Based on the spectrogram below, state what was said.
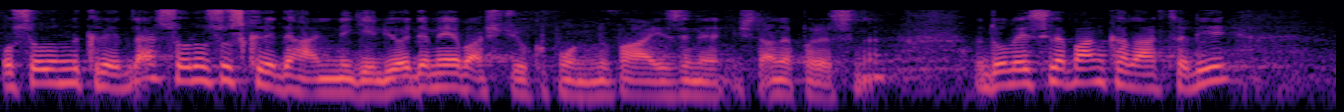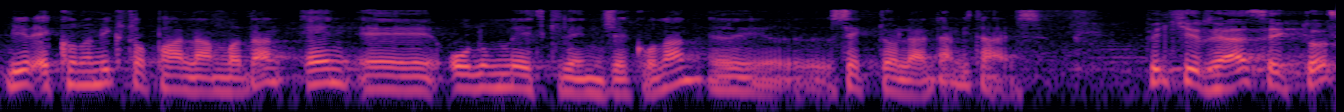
o sorunlu krediler sorunsuz kredi haline geliyor. Ödemeye başlıyor kuponunu, faizini, işte ana parasını. Dolayısıyla bankalar tabii bir ekonomik toparlanmadan en e, olumlu etkilenecek olan e, sektörlerden bir tanesi. Peki reel sektör?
